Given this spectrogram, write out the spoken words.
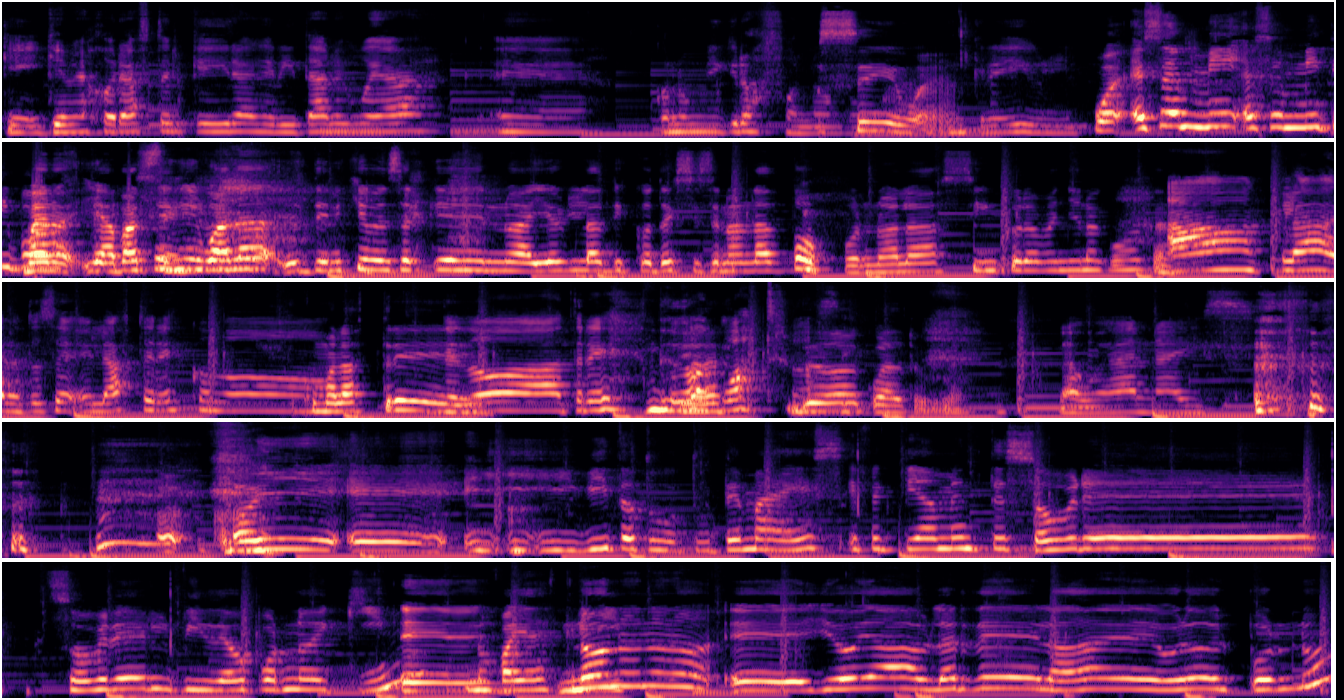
qué, qué mejor after que ir a gritar, weá, eh, con un micrófono. Sí, weón. Increíble. Bueno, ese es mi, ese es mi tipo Bueno, de y aparte que igual tenéis que pensar que en Nueva York las discotecas se cierran a las 2, pues no a las 5 de la mañana como acá. Ah, claro. Entonces el after es como. como a las 3. De 2 a 3, de 2 a Claro, 4. De 2 a 4, claro. La weá, nice. O- Oye, eh, y, y- y Vito, tu, tu tema es efectivamente sobre, sobre el video porno de Kim. Eh, ¿Nos vaya a describir? No, no, no, no. Eh, yo voy a hablar de la edad de oro del porno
